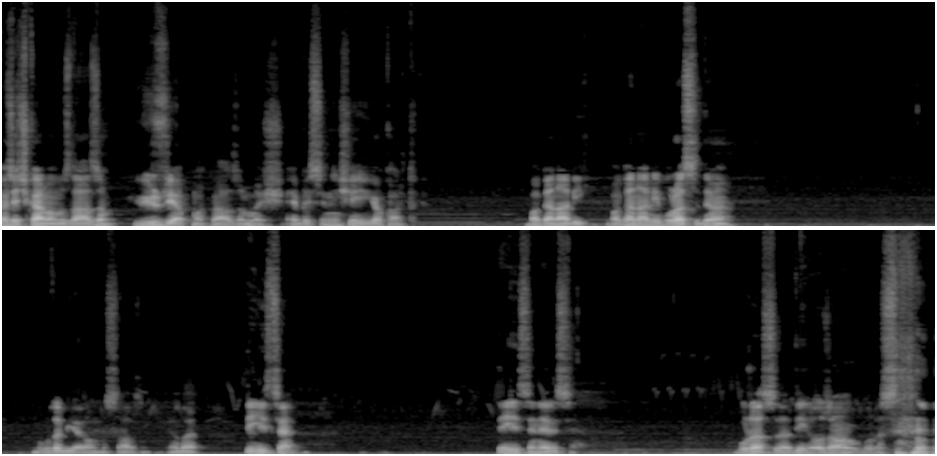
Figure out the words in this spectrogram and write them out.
kaça çıkarmamız lazım? 100 yapmak lazımmış. Ebesinin şeyi yok artık. Baganali. Baganali burası değil mi? Burada bir yer olması lazım. Ya da değilse değilse neresi? Burası da değil. O zaman burası.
